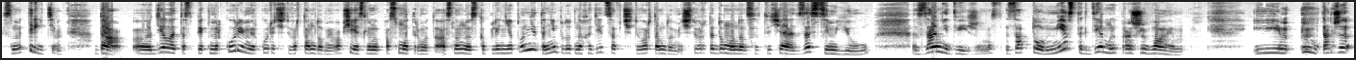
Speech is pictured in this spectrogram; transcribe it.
Смотрите, да, э, делает аспект Меркурия, Меркурий в четвертом доме. Вообще, если мы посмотрим вот основное скопление планет, они будут находиться в четвертом доме. Четвертый дом у нас отвечает за семью, за недвижимость, за то место, где мы проживаем. И также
